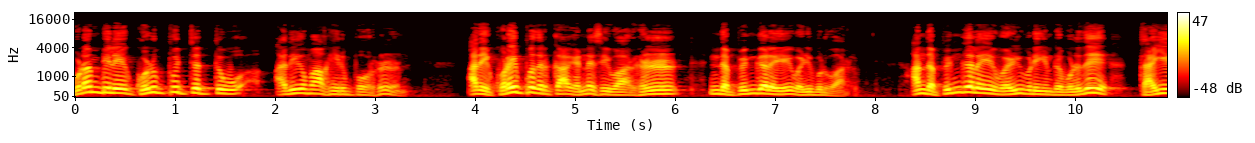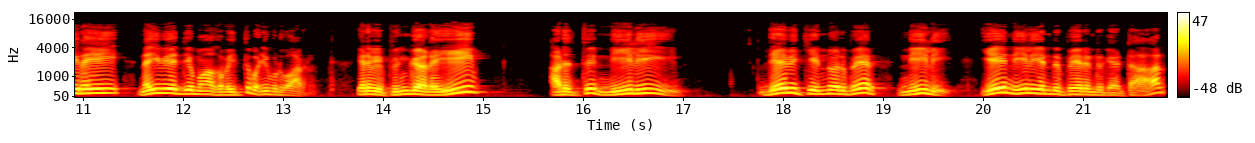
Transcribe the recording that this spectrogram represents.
உடம்பிலே கொழுப்புச் சத்து அதிகமாக இருப்பவர்கள் அதை குறைப்பதற்காக என்ன செய்வார்கள்? இந்த பிங்கலையை வழிபடுவார்கள். அந்த பிங்கலை வழிபடுகின்ற பொழுது தயிரை நைவேத்தியமாக வைத்து வழிபடுவார்கள். எனவே பிங்கலை அடுத்து நீலி. தேவிக்கு இன்னொரு பேர் நீலி. ஏன் நீலி என்று பெயர் என்று கேட்டால்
